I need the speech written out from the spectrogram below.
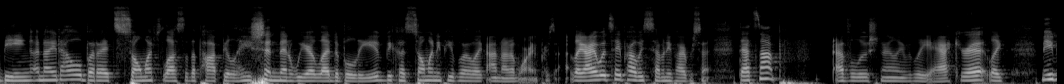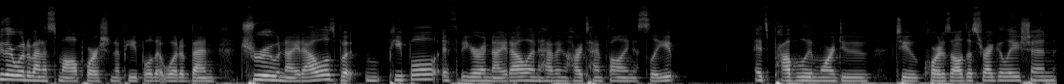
being a night owl, but it's so much less of the population than we are led to believe because so many people are like, I'm not a morning person. Like, I would say probably 75%. That's not evolutionarily really accurate. Like, maybe there would have been a small portion of people that would have been true night owls, but people, if you're a night owl and having a hard time falling asleep, it's probably more due to cortisol dysregulation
